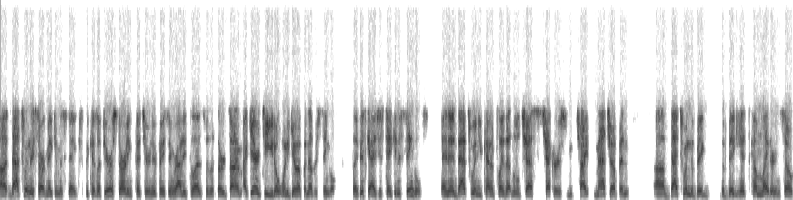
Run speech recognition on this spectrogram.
uh, that's when they start making mistakes. Because if you're a starting pitcher and you're facing Rowdy Tellez for the third time, I guarantee you don't want to give up another single. Like this guy's just taking his singles, and then that's when you kind of play that little chess checkers type matchup, and uh, that's when the big the big hits come later. And so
